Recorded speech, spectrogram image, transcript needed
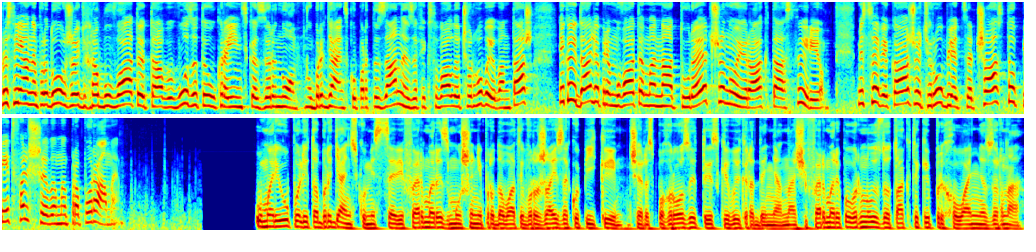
Росіяни продовжують грабувати та вивозити українське зерно. У Бердянську партизани зафіксували черговий вантаж, який далі прямуватиме на Туреччину, Ірак та Сирію. Місцеві кажуть, роблять це часто під фальшивими прапорами. У Маріуполі та Бердянську місцеві фермери змушені продавати врожай за копійки через погрози, тиски, викрадення. Наші фермери повернулись до тактики приховання зерна.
